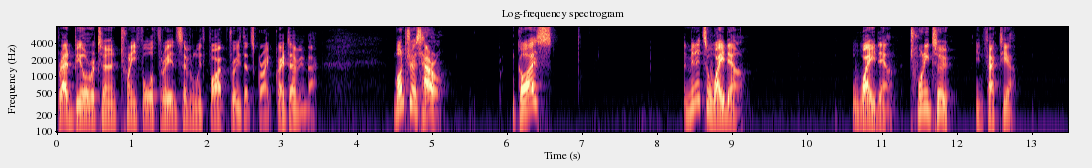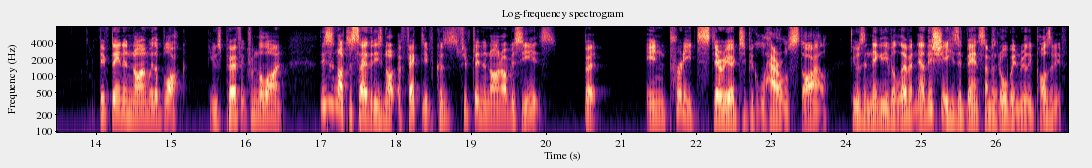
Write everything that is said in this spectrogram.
Brad Beal returned 24 3 and 7 with five threes. That's great. Great to have him back. Montrezl Harrell. Guys, the minutes are way down way down. 22, in fact, here. 15 and 9 with a block. He was perfect from the line. This is not to say that he's not effective, because 15 and 9 obviously is. But in pretty stereotypical Harrell style, he was a negative 11. Now, this year, his advanced numbers had all been really positive.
